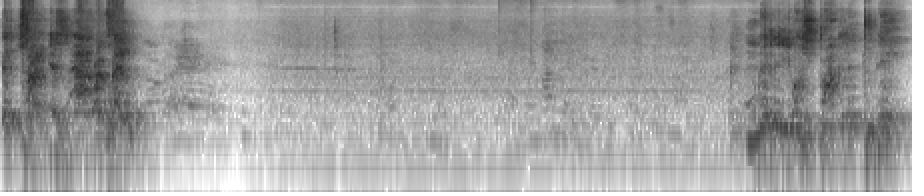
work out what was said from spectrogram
it changes everything. Maybe you are struggling today.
